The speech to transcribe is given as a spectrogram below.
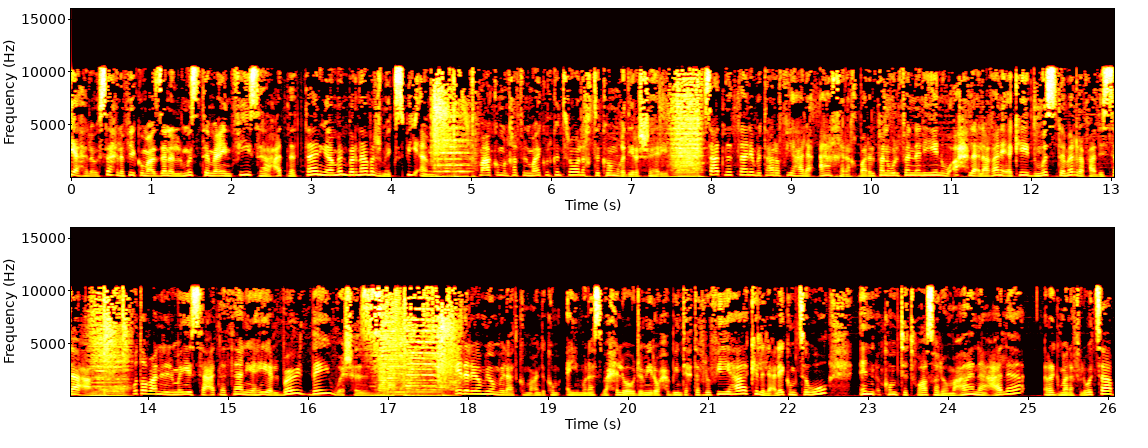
ويا هلا وسهلا فيكم أعزائنا المستمعين في ساعتنا الثانية من برنامج Mix PM معكم من خلف ال mic وال control أختكم غدير الشهري. ساعتنا الثانية بنتعرف فيها على آخر أخبار الفن والفنانين وأحلى الأغاني أكيد مستمرة في هذه الساعة. وطبعا اللي يميز ساعتنا الثانية هي البيرث داي ويشز إذا اليوم يوم ميلادكم وعندكم أي مناسبة حلوة وجميلة وحابين تحتفلوا فيها كل اللي عليكم تسووه إنكم تتواصلوا معنا على رقمنا في الواتساب.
